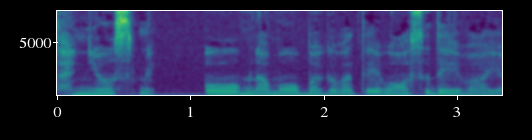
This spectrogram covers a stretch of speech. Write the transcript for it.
ధన్యోస్మి. ఓం నమో భగవతే వాసుదేవాయ.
